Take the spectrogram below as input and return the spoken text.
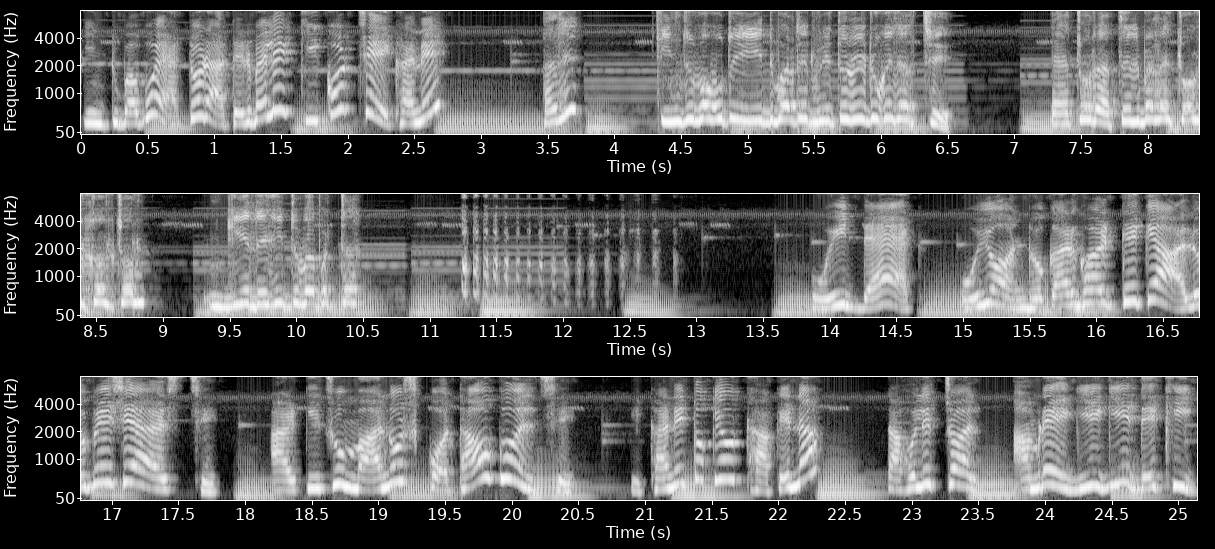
কিন্তু বাবু এত রাতের বেলায় কি করছে এখানে? আরে কিন্তু বাবু তো ইট ভাটের ভিতরে ঢুকে যাচ্ছে। এত রাতের বেলায় চল চল চল। গিয়ে দেখি তো ব্যাপারটা। ওই দেখ, ওই অন্ধকার ঘর থেকে আলো ভেসে আসছে। আর কিছু মানুষ কথাও বলছে। এখানে তো কেউ থাকে না। তাহলে চল, আমরা এগিয়ে গিয়ে দেখি।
